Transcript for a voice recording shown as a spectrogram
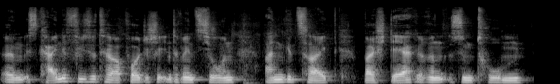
äh, ist keine physiotherapeutische Intervention angezeigt. Bei stärkeren Symptomen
